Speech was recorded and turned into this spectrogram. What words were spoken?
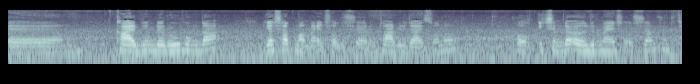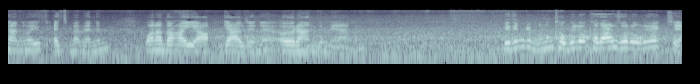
e, kalbimde, ruhumda yaşatmamaya çalışıyorum. Tabiri caizse onu o içimde öldürmeye çalışıyorum. Çünkü kendime yük etmemenin bana daha iyi geldiğini öğrendim yani. Dediğim gibi bunun kabulü o kadar zor oluyor ki.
